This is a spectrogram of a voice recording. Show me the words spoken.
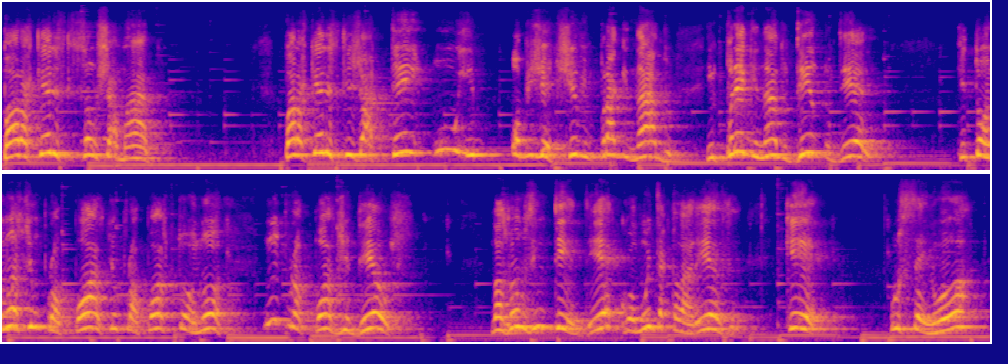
para aqueles que são chamados, para aqueles que já têm um objetivo impregnado, impregnado dentro dele, que tornou-se um propósito, e o propósito tornou um propósito de Deus, nós vamos entender com muita clareza que o Senhor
